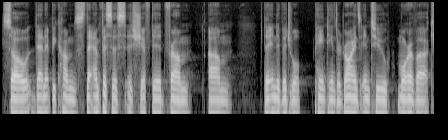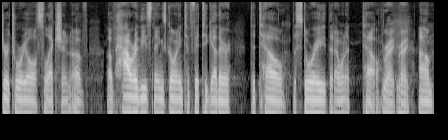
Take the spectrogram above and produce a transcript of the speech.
so then it becomes the emphasis is shifted from um, the individual paintings or drawings into more of a curatorial selection of of how are these things going to fit together to tell the story that I want to tell. Right, right. Um,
